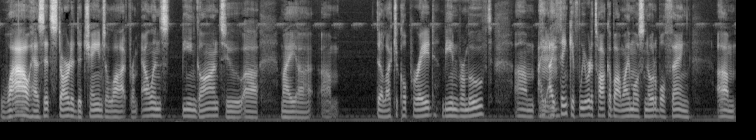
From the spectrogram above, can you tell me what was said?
Wow, has it started to change a lot from Ellen's being gone to uh, my uh, um, the electrical parade being removed. Um, I, I think if we were to talk about my most notable thing, um,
